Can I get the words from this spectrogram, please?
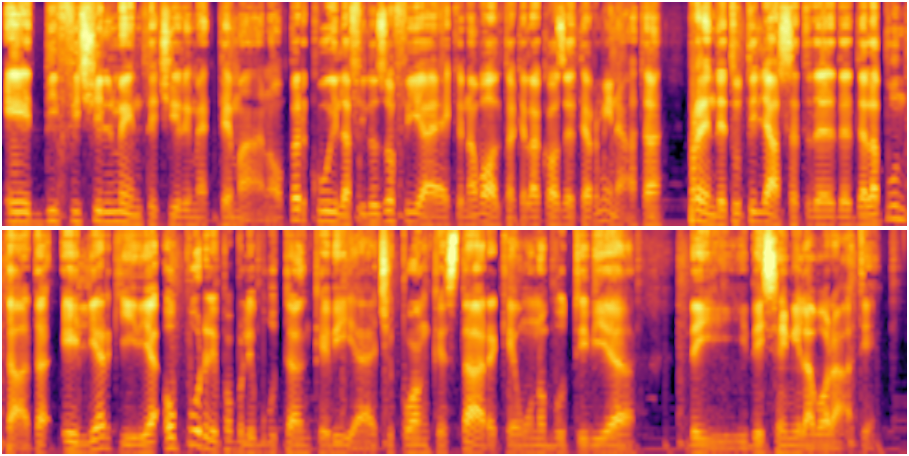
e difficilmente ci rimette mano. Per cui la filosofia è che una volta che la cosa è terminata, prende tutti gli asset de- de- della puntata e li archivia, oppure proprio li butta anche via. Eh. Ci può anche stare che uno butti via dei, dei semi lavorati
